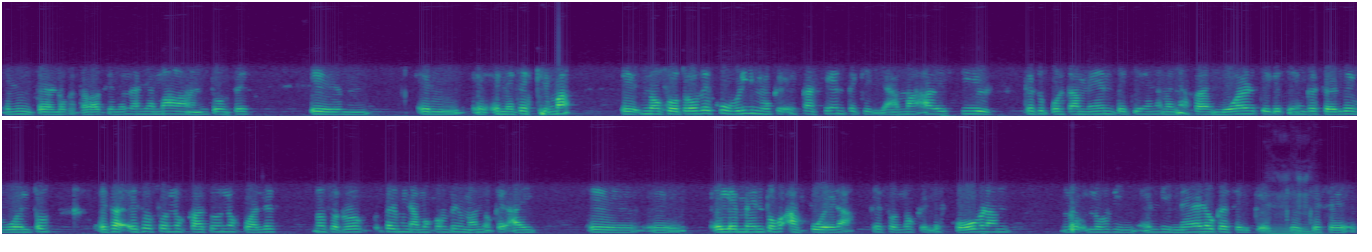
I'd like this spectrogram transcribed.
el interno que estaba haciendo las llamadas. Entonces, en ese esquema, nosotros descubrimos que esta gente que llama a decir que supuestamente tienen amenaza de muerte y que tienen que ser devueltos. Esa, esos son los casos en los cuales nosotros terminamos confirmando que hay eh, eh, elementos afuera que son los que les cobran los el dinero que se que, que, se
